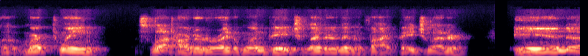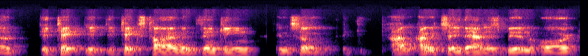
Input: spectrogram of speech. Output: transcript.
uh, Mark Twain. It's a lot harder to write a one page letter than a five page letter. And uh, it, take, it, it takes time and thinking. And so I, I would say that has been our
